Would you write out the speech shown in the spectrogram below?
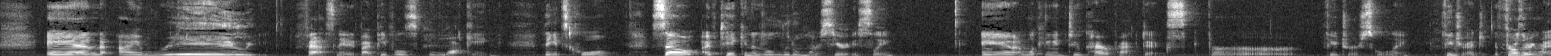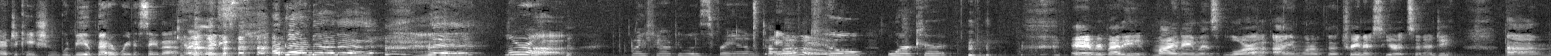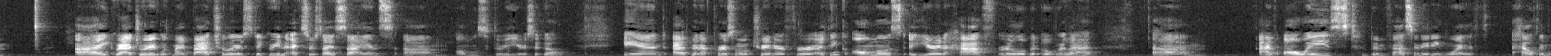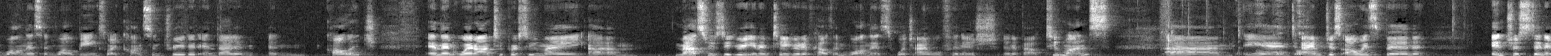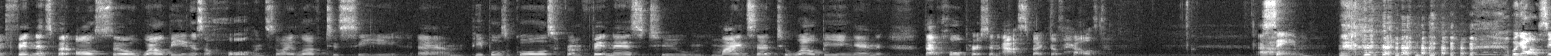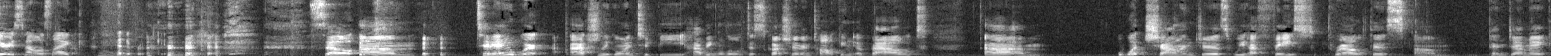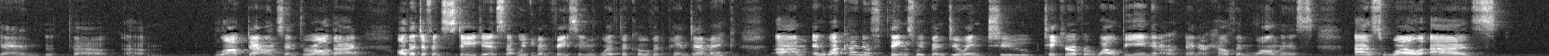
and I'm really fascinated by people's walking. I think it's cool. So I've taken it a little more seriously, and I'm looking into chiropractics for future schooling. Future edu- furthering my education would be a better way to say that, right, ladies? blah, blah, blah, blah. Laura, my fabulous friend Hello. and co-worker. Hey everybody, my name is Laura. I am one of the trainers here at Synergy. Um, I graduated with my bachelor's degree in exercise science um, almost three years ago, and I've been a personal trainer for I think almost a year and a half or a little bit over that. Um, I've always been fascinating with health and wellness and well-being, so I concentrated in that in, in college, and then went on to pursue my um, master's degree in integrative health and wellness, which I will finish in about two months. Um, and I've just always been interested in fitness, but also well-being as a whole. And so I love to see um, people's goals from fitness to mindset to well-being and that whole person aspect of health. Uh, Same. we got all serious, and I was like, head to break it. So um, today we're actually going to be having a little discussion and talking about um, what challenges we have faced throughout this um, pandemic and the um, lockdowns and through all that all the different stages that we've been facing with the covid pandemic um, and what kind of things we've been doing to take care of our well-being and our, and our health and wellness as well as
